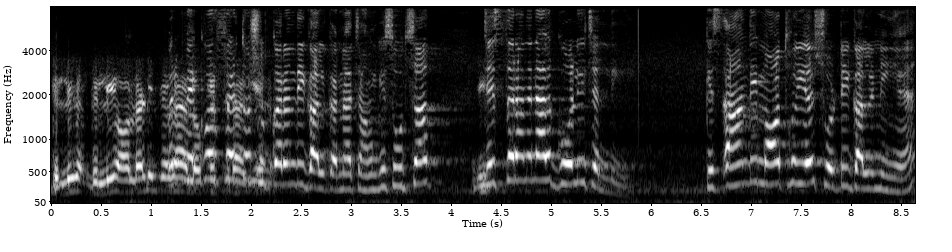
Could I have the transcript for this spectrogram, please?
ਦਿੱਲੀ ਦਿੱਲੀ ਆਲਰੇਡੀ ਇੱਕ ਵਾਰ located ਫਿਰ ਤੋਂ ਹੈ। ਸ਼ੁਕਰਨ ਦੀ ਗੱਲ ਕਰਨਾ ਚਾਹੂੰਗੀ ਸੂਦ ਸਾਹਿਬ। ਜਿਸ ਤਰ੍ਹਾਂ ਦੇ ਨਾਲ ਗੋਲੀ ਚੱਲੀ ਕਿਸਾਨ ਦੀ ਮੌਤ ਹੋਈ ਹੈ ਛੋਟੀ ਗੱਲ ਨਹੀਂ ਹੈ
